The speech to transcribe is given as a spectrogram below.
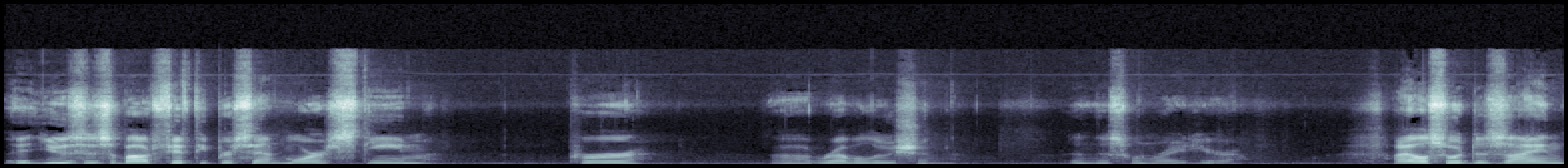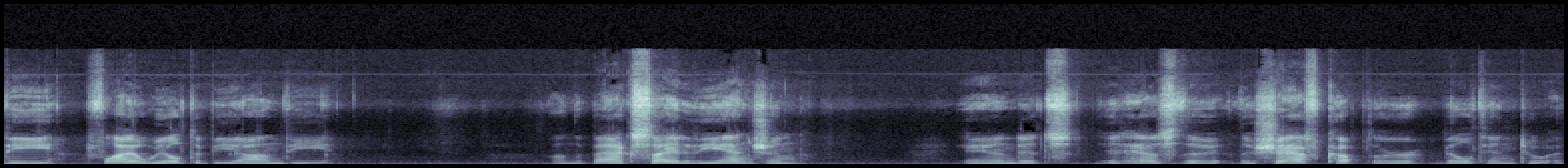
it uses about 50% more steam per uh, revolution than this one right here. I also designed the flywheel to be on the on the back side of the engine and it's it has the the shaft coupler built into it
